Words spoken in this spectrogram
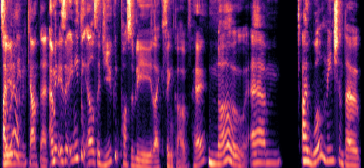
So, I wouldn't yeah. even count that. i mean is there anything else that you could possibly like think of hey No. Um, I will mention though,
